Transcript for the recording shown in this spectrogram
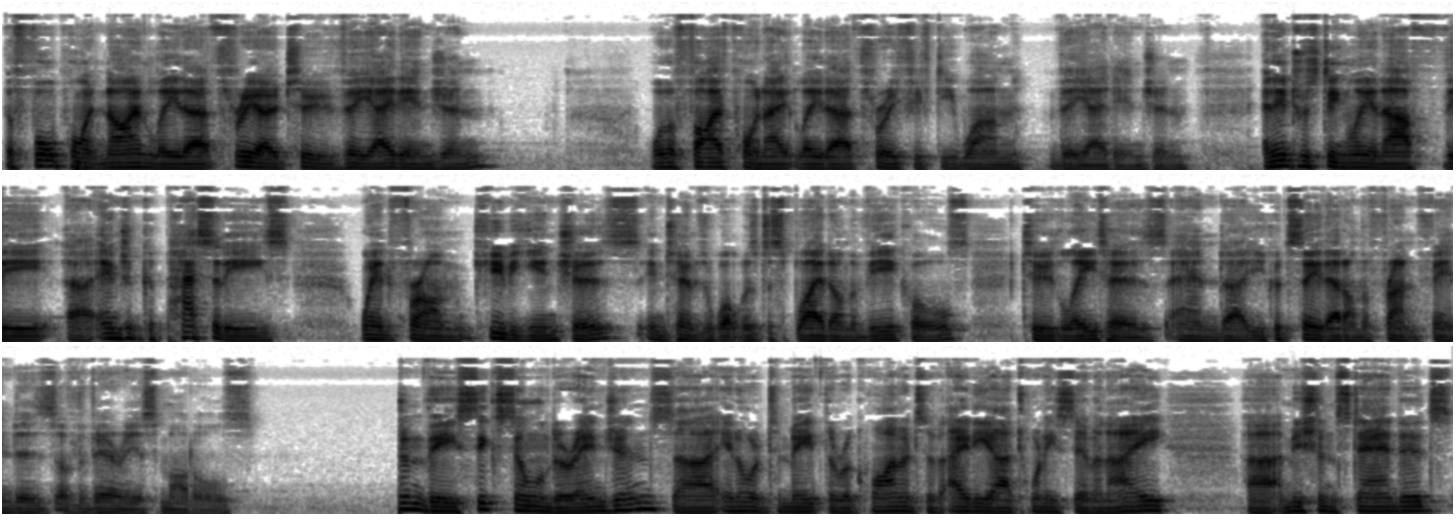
the 4.9 litre 302 V8 engine, or the 5.8 litre 351 V8 engine. And interestingly enough, the uh, engine capacities went from cubic inches in terms of what was displayed on the vehicles to litres, and uh, you could see that on the front fenders of the various models. The six-cylinder engines, uh, in order to meet the requirements of ADR 27A uh, emission standards,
